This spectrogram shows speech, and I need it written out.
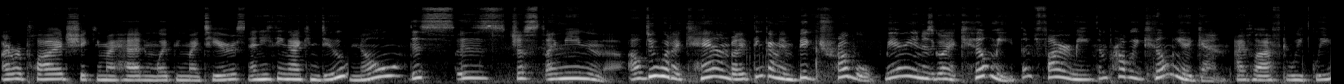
I replied, shaking my head and wiping my tears. Anything I can do? No, this is just, I mean, I'll do what I can, but I think I'm in big trouble. Marion is going to kill me, then fire me, then probably kill me again. I laughed weakly.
